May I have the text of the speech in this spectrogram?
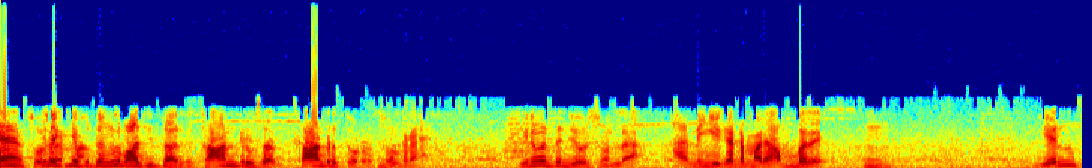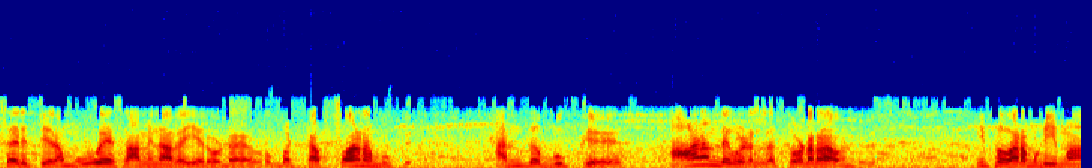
ஏன் இலக்கிய சொல்றேன் புத்தகங்கள் வாசித்தார்கள். சான்று சான்று சொல்றேன் சொல்றேன். இருபத்தஞ்சு வருஷம் இல்ல நீங்க கேட்ட மாதிரி 50 ம். என் சரித்திரம் உவே சாமிநாத ஐயரோட ரொம்ப டஃப்பான புக்கு. அந்த புக்கு ஆனந்த விடல்ல தொடரா வந்தது. இப்ப வர முடியுமா?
